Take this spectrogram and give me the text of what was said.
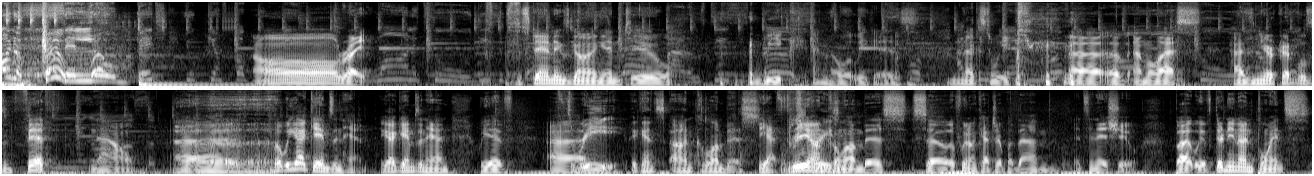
wanna build. Say, little bitch, you can fuck All right. wanted to. These The standings going into week. I don't know what week it is. Next week uh, of MLS has the New York Red Bulls in fifth now. Uh, but we got games in hand. We got games in hand. We have uh, Three against on Columbus. Yeah, three on crazy. Columbus. So if we don't catch up with them, it's an issue. But we have 39 points,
